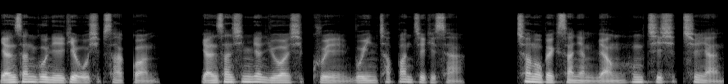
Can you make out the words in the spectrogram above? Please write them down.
연산군 일기 54권 연산 10년 6월 19일 무인 첫 번째 기사. 1504년 명 홍치 17년.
